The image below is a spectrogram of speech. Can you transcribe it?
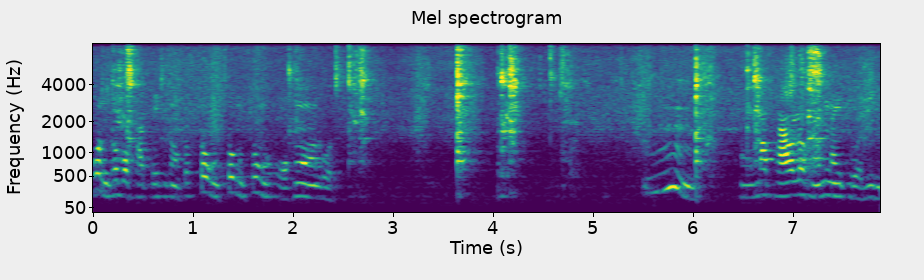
ค นเขาบอกผัดเป็นพี่น้องก็ต้งต้งต้งโอ้โหหอหลดอืมหอมมะพร้าวแล้วหอมในถั่วดิน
